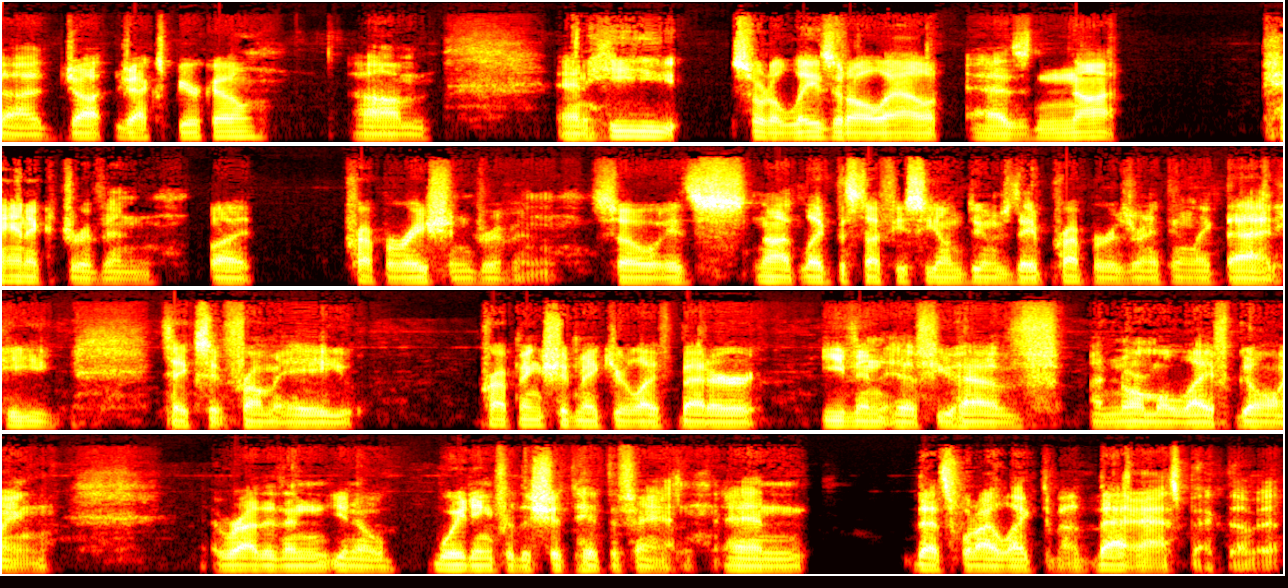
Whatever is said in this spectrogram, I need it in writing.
uh, Jack Spirko, um, and he sort of lays it all out as not panic driven, but preparation driven. So it's not like the stuff you see on Doomsday Preppers or anything like that. He takes it from a prepping should make your life better, even if you have a normal life going, rather than you know waiting for the shit to hit the fan. And that's what I liked about that aspect of it.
